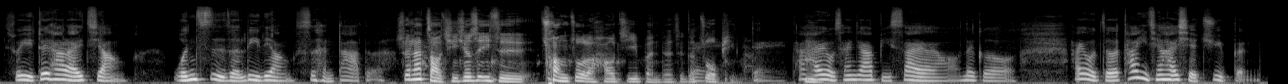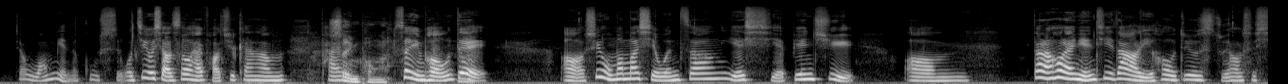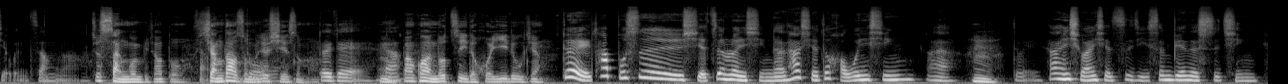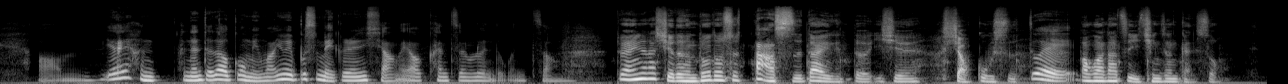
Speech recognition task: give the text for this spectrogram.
所以对他来讲，文字的力量是很大的。所以他早期就是一直创作了好几本的这个作品嘛。对他还有参加比赛啊，那个还有的，他以前还写剧本。叫王冕的故事，我记得我小时候还跑去看他们拍摄影棚啊，摄影棚对，哦，所以我妈妈写文章也写编剧，嗯，当然后来年纪大了以后，就是主要是写文章了，就散文比较多，想到什么就写什么，对对，嗯，包括很多自己的回忆录这样，对他不是写政论型的，他写都好温馨，哎，嗯，对他很喜欢写自己身边的事情。嗯，也很很难得到共鸣嘛，因为不是每个人想要看争论的文章。对啊，因为他写的很多都是大时代的一些小故事，对，包括他自己亲身感受，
